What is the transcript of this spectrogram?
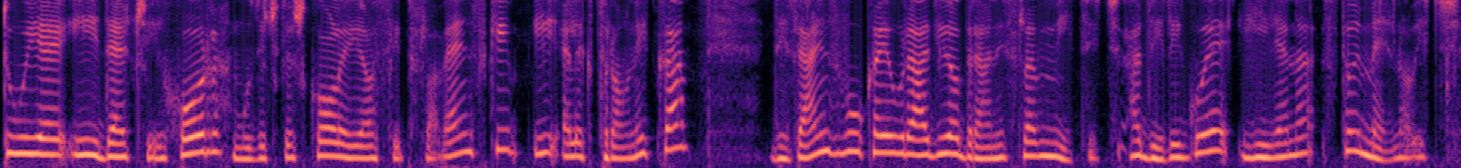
tu je i dečiji hor muzičke škole Josip Slavenski i elektronika. Dizajn zvuka je uradio Branislav Mitić, a diriguje Ljiljana Stojmenović.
